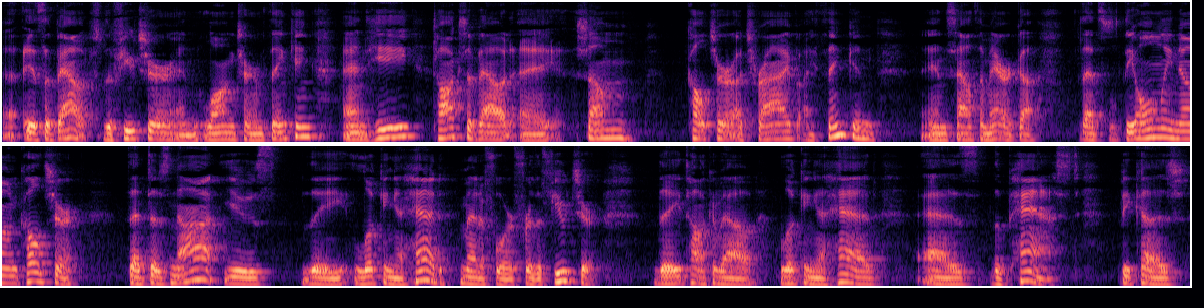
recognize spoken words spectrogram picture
Uh, it's about the future and long term thinking, and he talks about a some culture, a tribe, I think in in South America. That's the only known culture that does not use the looking ahead metaphor for the future. They talk about looking ahead as the past because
